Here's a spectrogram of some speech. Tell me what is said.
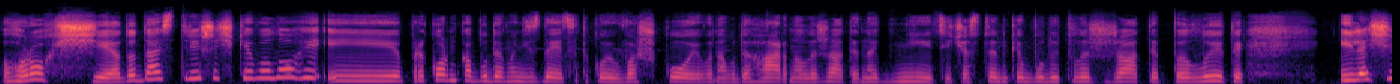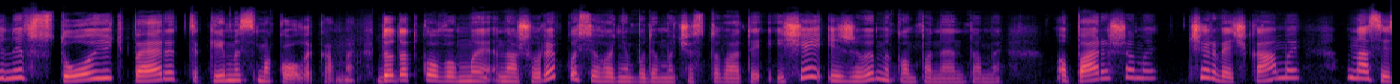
Горох ще додасть трішечки вологи, і прикормка буде, мені здається, такою важкою. Вона буде гарно лежати на дні. Ці частинки будуть лежати, пилити. І лящі не встоють перед такими смаколиками. Додатково ми нашу рибку сьогодні будемо частувати і ще і живими компонентами: опаришами, черв'ячками. У нас є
